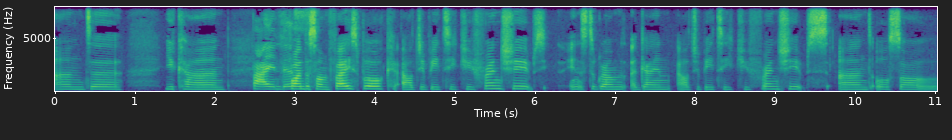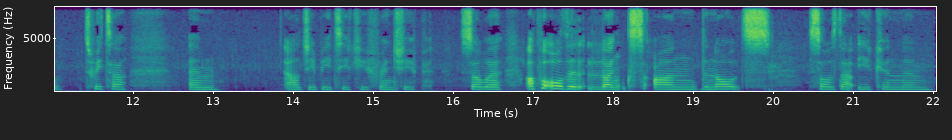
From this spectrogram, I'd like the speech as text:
and uh, you can Find us. find us on Facebook, LGBTQ Friendships, Instagram again, LGBTQ Friendships, and also Twitter, um, LGBTQ Friendship. So uh, I'll put all the links on the notes so that you can um,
